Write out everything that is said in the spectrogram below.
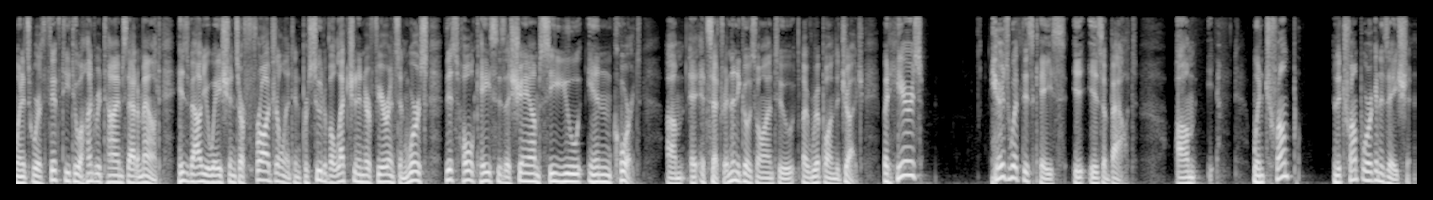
when it's worth 50 to 100 times that amount. His valuations are fraudulent in pursuit of election interference, and worse, this whole case is a sham. See you in court. Um, etc. And then he goes on to like, rip on the judge. But here's Here's what this case is about. Um, when Trump, the Trump organization,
